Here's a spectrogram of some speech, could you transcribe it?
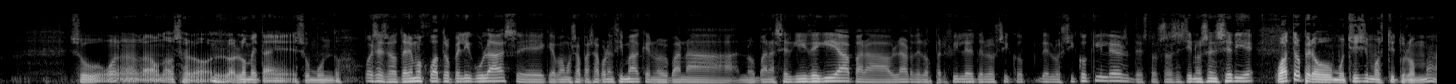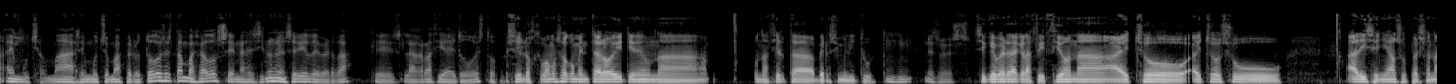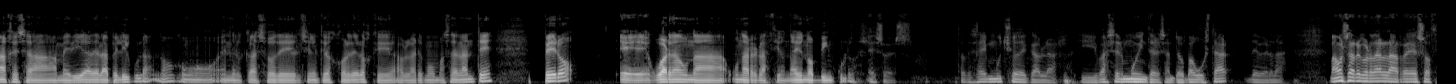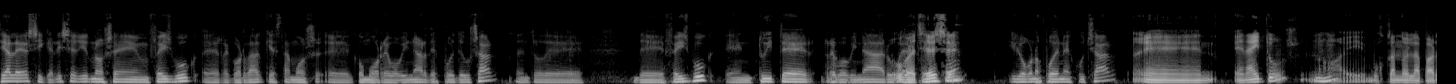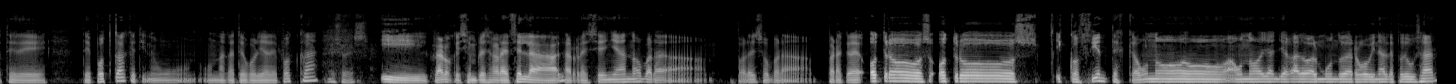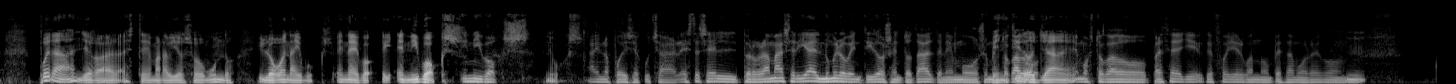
su bueno, cada uno se lo, lo- lo meta en, en su mundo. Pues eso, tenemos cuatro películas eh, que vamos a pasar por encima que nos van a nos van a servir de guía para hablar de los perfiles de los psico, de los psico-killers, de estos asesinos en serie. Cuatro, pero muchísimos títulos más. Hay mucho más, hay mucho más, pero todos están basados en asesinos en serie de verdad, que es la gracia de todo esto. Sí, los que vamos a comentar hoy tienen una, una cierta verosimilitud. Eso es. Sí que es verdad que la ficción ha, ha hecho ha hecho su ha diseñado sus personajes a medida de la película, ¿no? Como en el caso del Silencio de los Corderos que hablaremos más adelante, pero eh, guardan una, una relación, hay unos vínculos. Eso es. Entonces hay mucho de qué hablar y va a ser muy interesante, os va a gustar de verdad. Vamos a recordar las redes sociales, si queréis seguirnos en Facebook, eh, recordad que estamos eh, como Rebobinar después de usar dentro de, de Facebook, en Twitter Rebobinar VHS, VHS. Y luego nos pueden escuchar. En, en iTunes, ¿no? Buscando en la parte de, de podcast, que tiene un- una categoría de podcast, Eso es. Y claro que siempre se agradecen la- las reseñas, ¿no? Para, para eso, para, para que otros otros inconscientes que aún no, aún no hayan llegado al mundo de rebobinar después de usar, puedan llegar a este maravilloso mundo. Y luego en iBooks, en iVo- en iVoox. En iVoox. Ahí nos podéis escuchar. Este es el programa, sería el número 22 en total. Tenemos, hemos 22 tocado, ya, ¿eh? hemos tocado, parece que fue ayer cuando empezamos ¿eh? con, Mm.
